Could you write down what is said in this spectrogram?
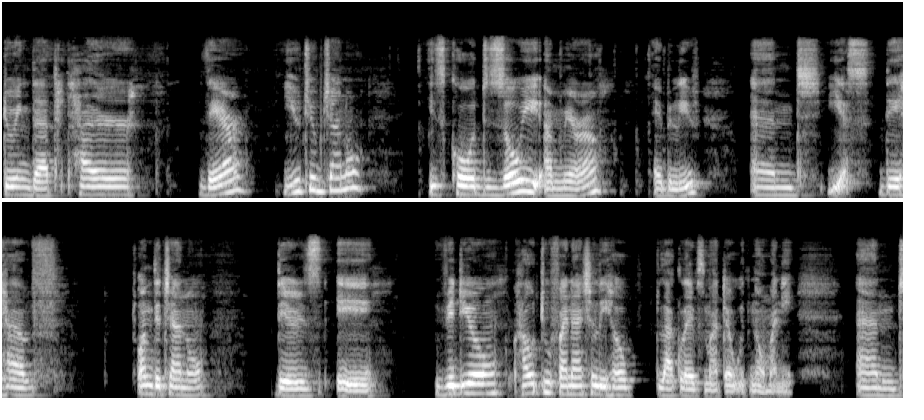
doing that her their YouTube channel is called Zoe Amira, I believe. And yes, they have on the channel, there's a video how to financially help Black Lives Matter with no money. And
